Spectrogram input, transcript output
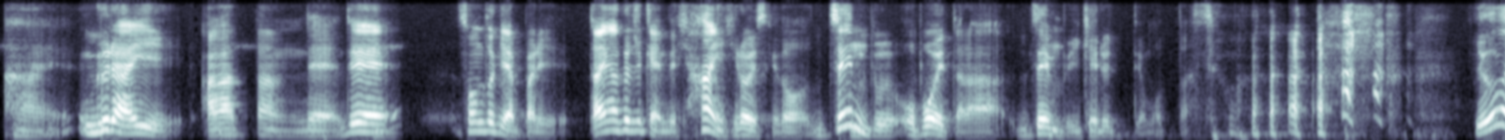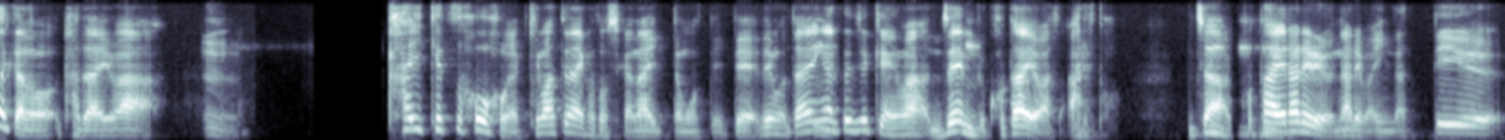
はい。ぐらい上がったんで、で、その時やっぱり大学受験で範囲広いですけど、全部覚えたら全部いけるって思ったんですよ。世の中の課題はうん。解決方法が決まってないことしかないって思っていて、でも大学受験は全部答えはあると。じゃあ答えられるようになればいいんだっていう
